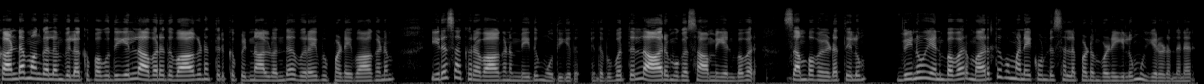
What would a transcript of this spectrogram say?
கண்டமங்கலம் விலக்கு பகுதியில் அவரது வாகனத்திற்கு பின்னால் வந்த விரைவுப்படை வாகனம் இருசக்கர வாகனம் மீது மோதியது. இந்த விபத்தில் ஆறுமுகசாமி என்பவர் சம்பவ இடத்திலும் வினு என்பவர் மருத்துவமனை கொண்டு செல்லப்படும் வழியிலும் உயிரிழந்தனர்.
